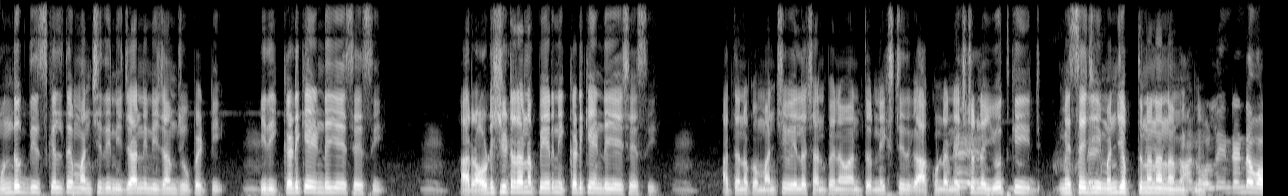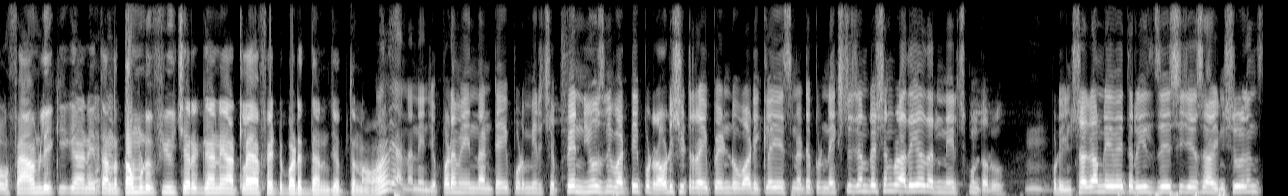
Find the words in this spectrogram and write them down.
ముందుకు తీసుకెళ్తే మంచిది నిజాన్ని నిజం చూపెట్టి. ఇది ఇక్కడికే ఎండ్ చేసేసి ఆ రౌడీ షీటర్ అన్న పేరుని ఇక్కడికే ఎండ్ చేసేసి అతను ఒక మంచి వేలో చనిపోయిన వాడితో నెక్స్ట్ ఇది కాకుండా నెక్స్ట్ ఉన్న యూత్కి మెసేజ్ ఇవ్వమని చెప్తున్నాను అన్న మీకు. ఏంటంటే వాళ్ళ ఫ్యామిలీకి కానీ తన తమ్ముడు ఫ్యూచర్ గానీ అట్లా ఎఫెక్ట్ పడుద్ది అని చెప్తున్నావా? అన్న నేను చెప్పడం ఏంటంటే ఇప్పుడు మీరు చెప్పే న్యూస్ని బట్టి ఇప్పుడు రౌడీ షీటర్ అయిపోయిండు వాడు ఇట్లా చేసినట్టే ఇప్పుడు నెక్స్ట్ జనరేషన్ కూడా అదే కదా నేర్చుకుంటారు. ఇప్పుడు ఇన్స్టాగ్రామ్లో ఏవైతే రీల్స్ చేసి చేసా ఇన్సూరెన్స్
